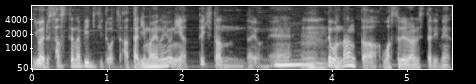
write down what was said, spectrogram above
いわゆるサステナビリティとかって当たり前のようにやってきたんだよね。うん。でもなんか忘れられてたりね、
